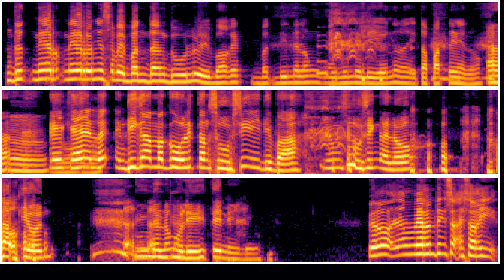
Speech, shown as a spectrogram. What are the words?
Andun- mer meron yun sa may bandang dulo eh. Bakit, ba't di na lang kunin ni Leo na itapat eh, no? Oo. eh, kaya la- hindi nga mag-ulit ng susi, eh, di ba? Yung susing ano, lock yun. Hindi na lang ulitin eh. No? Pero um, meron din sa sorry,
